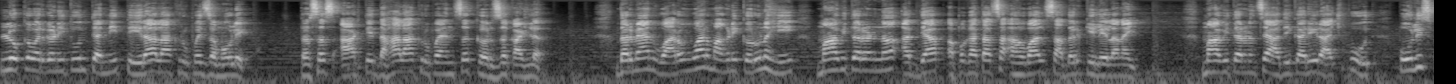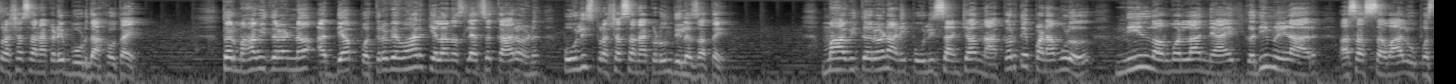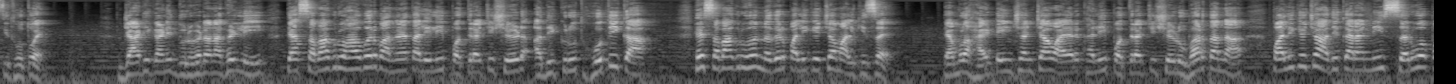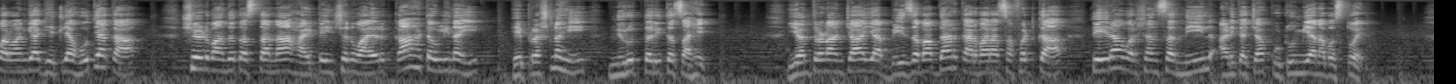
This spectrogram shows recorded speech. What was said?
लोकवर्गणीतून त्यांनी तेरा लाख रुपये जमवले. तसंच आठ ते दहा लाख रुपयांचं कर्ज काढलं. दरम्यान वारंवार मागणी करूनही महावितरणनं अद्याप अपघाताचा अहवाल सादर केलेला नाही. महावितरणचे अधिकारी राजपूत पोलीस प्रशासनाकडे बोट दाखवत आहेत. तर महावितरणनं अद्याप पत्रव्यवहार केला नसल्याचं कारण पोलीस प्रशासनाकडून दिलं जात आहे. महावितरण आणि पोलिसांच्या नाकर्तेपणामुळं नील नॉर्मलला न्याय कधी मिळणार असा सवाल उपस्थित होतोय. ज्या ठिकाणी दुर्घटना घडली त्या सभागृहावर बांधण्यात आलेली पत्र्याची शेड अधिकृत होती का? हे सभागृह नगरपालिकेच्या मालकीचं आहे. त्यामुळे हायटेन्शनच्या वायरखाली पत्र्याची शेड उभारताना पालिकेच्या अधिकाऱ्यांनी सर्व परवानग्या घेतल्या होत्या का? शेड बांधत असताना हायटेन्शन वायर का हटवली नाही? हे प्रश्नही निरुत्तरितच आहेत. यंत्रणांच्या या बेजबाबदार कारभाराचा फटका तेरा वर्षांचा नील आणि त्याच्या कुटुंबियांना बसतोय.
